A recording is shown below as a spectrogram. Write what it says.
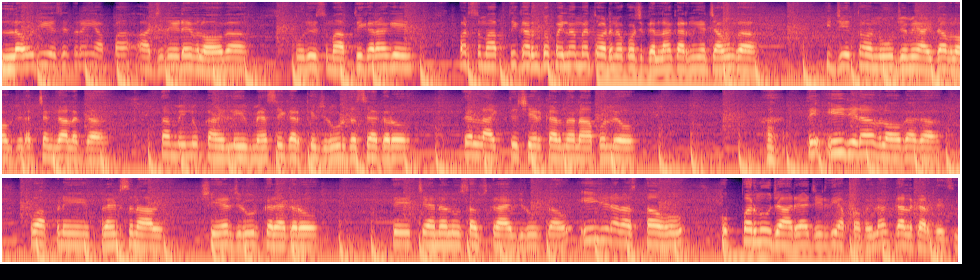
ਲਓ ਜੀ ਇਸੇ ਤਰ੍ਹਾਂ ਹੀ ਆਪਾਂ ਅੱਜ ਦੇ ਜਿਹੜੇ ਵਲੌਗ ਆ ਉਹਦੀ ਸਮਾਪਤੀ ਕਰਾਂਗੇ। ਪਰ ਸਮਾਪਤੀ ਕਰਨ ਤੋਂ ਪਹਿਲਾਂ ਮੈਂ ਤੁਹਾਡੇ ਨਾਲ ਕੁਝ ਗੱਲਾਂ ਕਰਨੀਆਂ ਚਾਹੂੰਗਾ। ਕਿ ਜੇ ਤੁਹਾਨੂੰ ਜਿਵੇਂ ਅੱਜ ਦਾ ਵਲੌਗ ਜਿਹੜਾ ਚੰਗਾ ਲੱਗਾ ਤਾਂ ਮੈਨੂੰ ਕਾਈਂਡਲੀ ਮੈਸੇਜ ਕਰਕੇ ਜਰੂਰ ਦੱਸਿਆ ਕਰੋ ਤੇ ਲਾਈਕ ਤੇ ਸ਼ੇਅਰ ਕਰਨਾ ਨਾ ਭੁੱਲਿਓ। ਹਾਂ, ਤੇ ਇਹ ਜਿਹੜਾ ਵਲੌਗ ਹੈਗਾ ਉਹ ਆਪਣੇ ਫਰੈਂਡਸ ਨਾਲ ਸ਼ੇਅਰ ਜਰੂਰ ਕਰਿਆ ਕਰੋ ਤੇ ਚੈਨਲ ਨੂੰ ਸਬਸਕ੍ਰਾਈਬ ਜਰੂਰ ਕਰਾਓ। ਇਹ ਜਿਹੜਾ ਰਸਤਾ ਉਹ ਉੱਪਰ ਨੂੰ ਜਾ ਰਿਹਾ ਜਿਹਦੀ ਆਪਾਂ ਪਹਿਲਾਂ ਗੱਲ ਕਰਦੇ ਸੀ।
